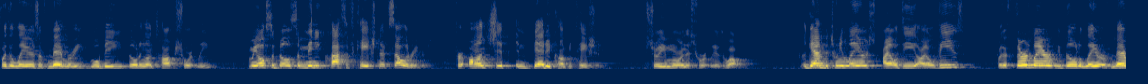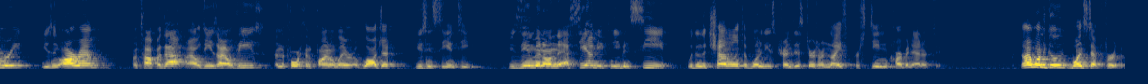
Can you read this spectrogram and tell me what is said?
for the layers of memory we'll be building on top shortly. And we also build some mini classification accelerators for on-chip embedded computation. I'll show you more on this shortly as well. Again, between layers, ILD, ILVs. For the third layer, we build a layer of memory using RRAM. On top of that, ILDs, ILVs, and the fourth and final layer of logic using CNTs. If you zoom in on the SEM, you can even see within the channel length of one of these transistors are nice, pristine carbon nanotubes. Now I want to go one step further.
